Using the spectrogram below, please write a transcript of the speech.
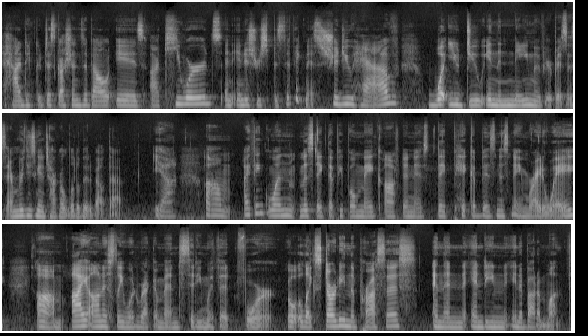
had discussions about is uh, keywords and industry specificness. Should you have what you do in the name of your business? And Ruthie's going to talk a little bit about that. Yeah. Um, I think one mistake that people make often is they pick a business name right away. Um, I honestly would recommend sitting with it for, like, starting the process and then ending in about a month.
